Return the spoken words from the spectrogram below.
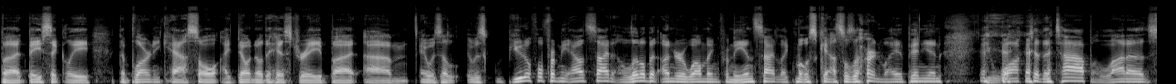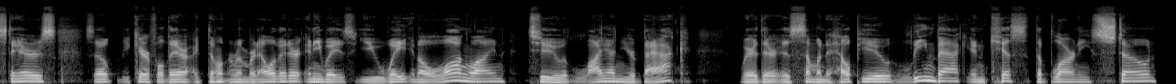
But basically, the Blarney Castle. I don't know the history, but um, it was a it was beautiful from the outside, a little bit underwhelming from the inside, like most castles are, in my opinion. You walk to the top, a lot of stairs, so be careful there. I don't remember an elevator. Anyways, you wait in a long line to lie on your back where there is someone to help you lean back and kiss the Blarney stone.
